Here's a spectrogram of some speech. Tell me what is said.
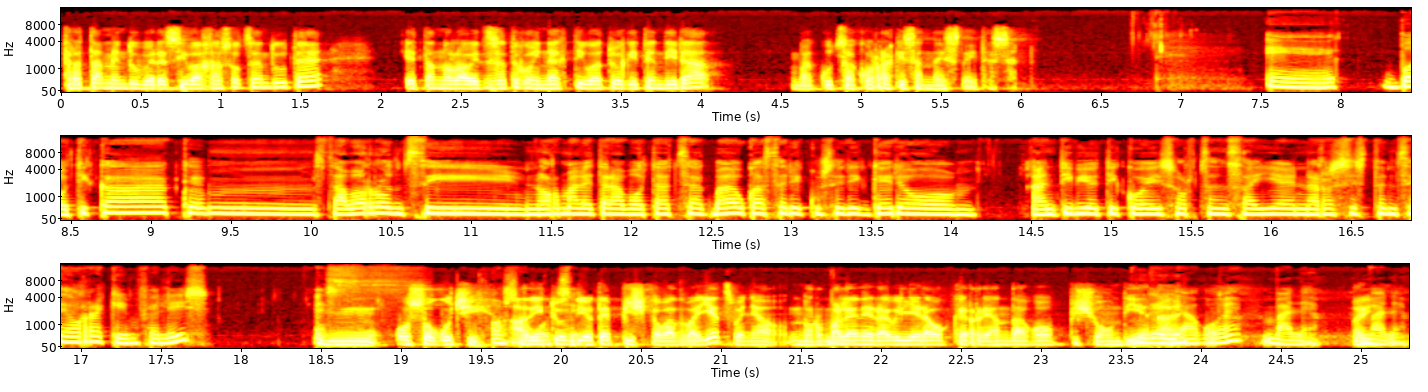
tratamendu berezi bat jasotzen dute, eta nola esateko inaktibatu egiten dira, ba, kutsakorrak izan naiz daitezen. E, botikak mm, zaborrontzi normaletara botatzeak badauka zer ikusirik gero antibiotikoei sortzen zaien erresistentzia horrekin, Felix? Mm, oso gutxi. Oso Adituek diote pixka bat baietz, baina normalen erabilera okerrean dago pixo hundiena. Gehiago, eh? Bale, Bai. bale.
